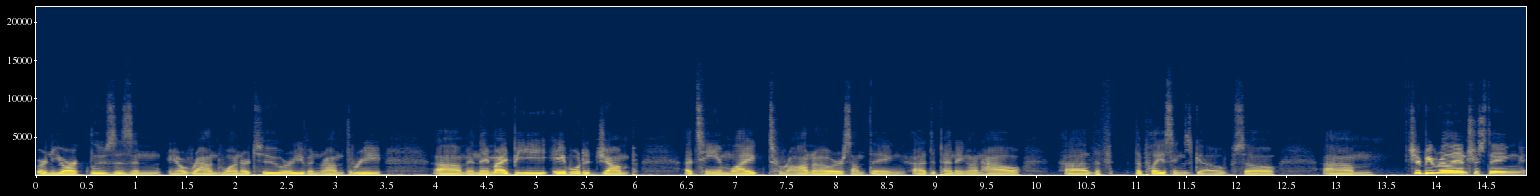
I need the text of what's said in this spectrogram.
where New York loses in you know round one or two or even round three, um, and they might be able to jump a team like Toronto or something, uh, depending on how uh, the the placings go. So. Um, should be really interesting.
